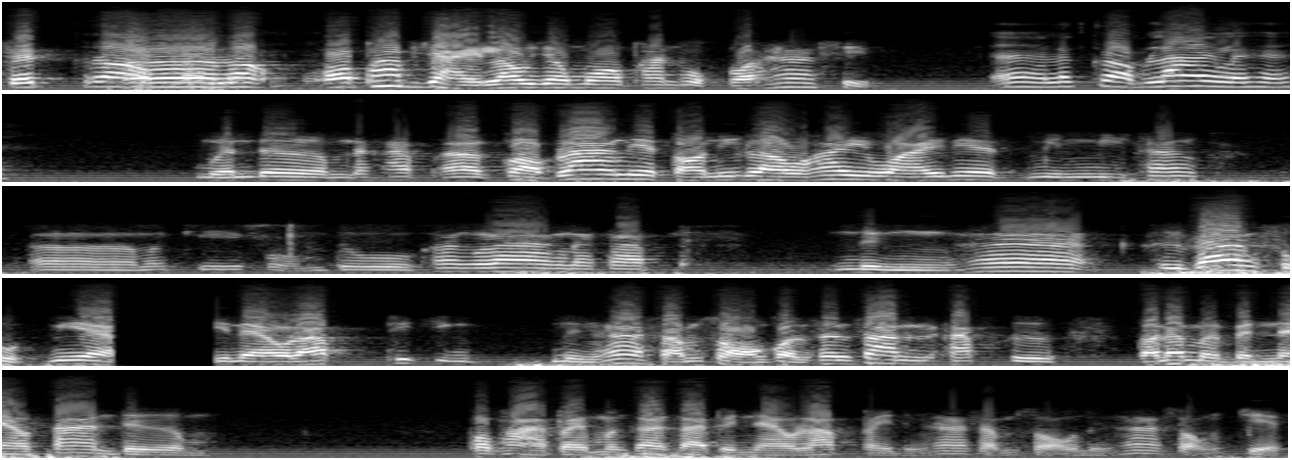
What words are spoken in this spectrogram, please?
เซ็ตกรอบเออเราอ๋อภาพใหญ่เรายังมองพันหกร้อยห้าสิบอ่าแล้วกรอบล่างเลยคะ เหมือนเดิมนะครับเอ่อกรอบล่างเนี่ยตอนนี้เราให้ไว้เนี่ยมีมีข้างเอ่อเมื่อกี้ผมดูข้างล่างนะครับหนึ่งห้าคือล่างสุดเนี่ย มีแนวรับที่จริงหนึ่งห้าสามสองก่อนสั้นๆนะครับ คือตอนนั้นมันเป็นแนวต้านเดิม พอผ่านไปมันก็กลายเป็นแนวรับไปหนึ่งห้าสามสองหนึ่งห้าสองเจ็ด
